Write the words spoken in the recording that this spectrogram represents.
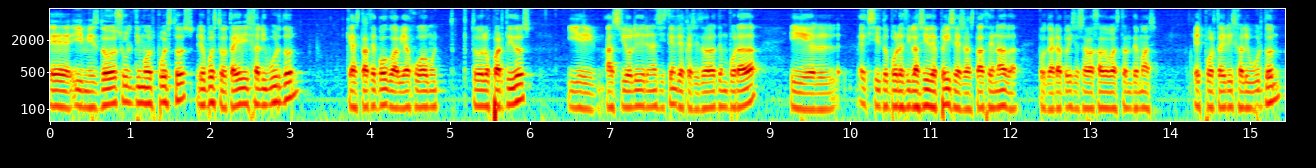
Eh, y mis dos últimos puestos, yo he puesto Tyrese Halliburton, que hasta hace poco había jugado muy- todos los partidos y ha sido líder en asistencia casi toda la temporada. Y el éxito, por decirlo así, de Pacers hasta hace nada, porque ahora Pacers ha bajado bastante más, es por Tyrese Halliburton.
